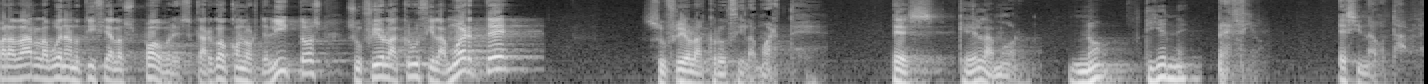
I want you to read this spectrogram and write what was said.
para dar la buena noticia a los pobres, cargó con los delitos, sufrió la cruz y la muerte, sufrió la cruz y la muerte. Es que el amor no tiene precio, es inagotable.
